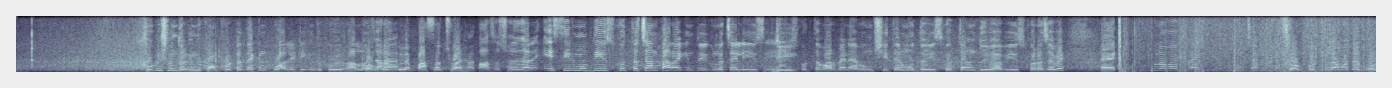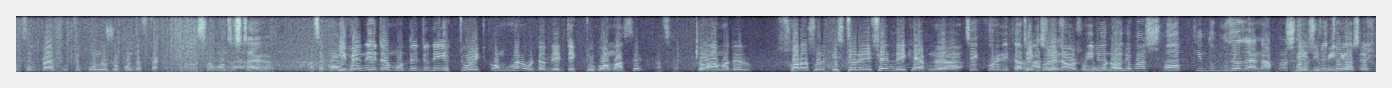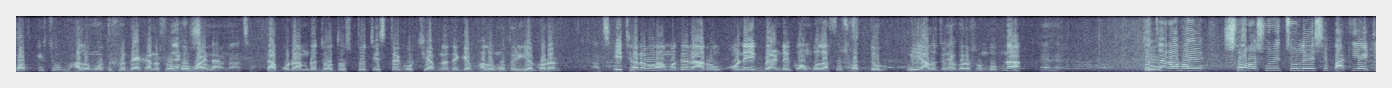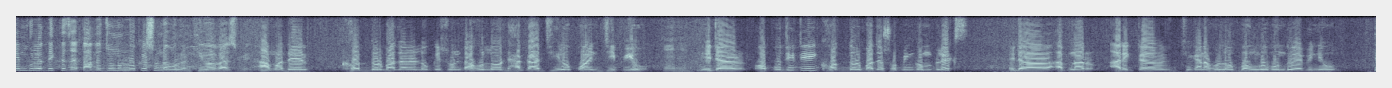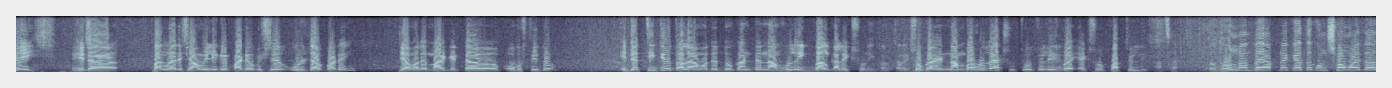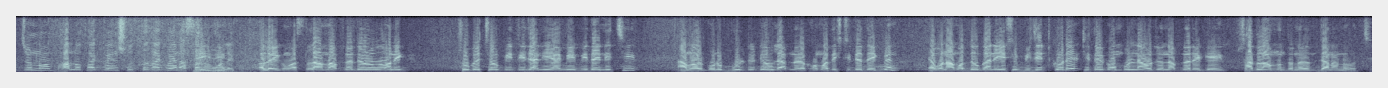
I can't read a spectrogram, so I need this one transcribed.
খুবই সুন্দর কিন্তু কমফোর্টটা দেখেন কোয়ালিটি কিন্তু খুবই ভালো। যারা কমফোর্টগুলো পাঁচ আর ছয় হাত। পাঁচ আর ছয় যারা এসির মধ্যে ইউজ করতে চান তারা কিন্তু এগুলো চাইলে ইউজ ইউজ করতে পারবেন এবং শীতের মধ্যে ইউজ করতে পারেন দুইভাবে ইউজ করা যাবে। এগুলো ভাই প্রাইস কীরকম হচ্ছে আপনার কাছে? কমফোর্টগুলো আমাদের হোলসেল প্রাইস হচ্ছে পনেরোশো পঞ্চাশ টাকা। পনেরোশো পঞ্চাশ টাকা। আচ্ছা ইভেন এটার মধ্যে যদি একটু ওয়েট কম হয় ওটার রেট একটু কম আছে। আচ্ছা। তো আমাদের সরাসরি স্টোরে এসে দেখে আপনারা চেক করে নিতে পারবেন। করে ভিডিওতে অনেক। হয়তোবা সব কিন্তু বোঝা যায় না আপনার জি জি সরাসরি ভিডিওতে আসলে সবকিছু ভালো মতো দেখানো সম্ভব হয় না। সম্ভব না, আচ্ছা। তারপরে আমরা যথেষ্ট চেষ্টা করছি আপনাদেরকে ভালো মতো ইয়ে করার। আচ্ছা। এছাড়াও আমাদের আরও অনেক ব্র্যান্ডের কম্বল আছে সব তো নিয়ে আলোচনা করা সম্ভব না। হ্যাঁ হ্যাঁ। তো যারা ভাই সরাসরি চলে এসে বাকি আইটেমগুলো দেখতে চায় তাদের জন্য লোকেশনটা বলুন কীভাবে আসবে? আমাদের খদ্দর বাজারের লোকেশনটা হলো ঢাকা জিরো পয়েন্ট জিপিও এটার অপোজিটেই খদ্দর বাজার শপিং কমপ্লেক্স এটা আপনার আরেকটা ঠিকানা হলো বঙ্গবন্ধু অ্যাভিনিউ তেইশ যেটা বাংলাদেশ আওয়ামী লীগের পার্টি অফিসের উল্টা পাড়েই যে আমাদের মার্কেটটা অবস্থিত। এটা তৃতীয় তলায় আমাদের দোকানটার নাম হলো ইকবাল কালেকশন। দোকানের নাম্বার হলো একশো চৌচল্লিশ বাই একশো পাঁচচল্লিশ। আচ্ছা তো ধন্যবাদ ভাই আপনাকে এতক্ষণ সময় দেওয়ার জন্য। ভালো থাকবেন সুস্থ থাকবেন। জি আসসালামু আলাইকুম। আসসালাম। আপনাদেরও অনেক শুভেচ্ছা প্রীতি জানিয়ে আমি বিদায় নিচ্ছি। আমার কোনো ভুল ত্রুটি হলে আপনারা ক্ষমা দৃষ্টিতে দেখবেন এবং আমার দোকানে এসে ভিজিট করে শীতের কম্বল নেওয়ার জন্য আপনাদেরকে সাদর আমন্ত্রণ জানানো হচ্ছে।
